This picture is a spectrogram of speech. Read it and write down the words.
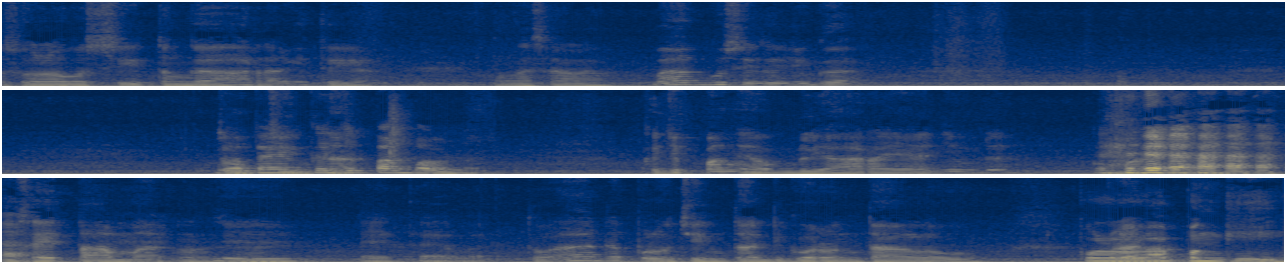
Sulawesi Tenggara gitu ya kalau nggak salah. Bagus itu juga. Teluk pengen ke. Jepang Pak Luna. ke Jepang ya beli arai aja udah. Saya tamat Eh, tahu, Pak. tuh ada Pulau Cinta di Gorontalo. Pulau Bulan- Labengki.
